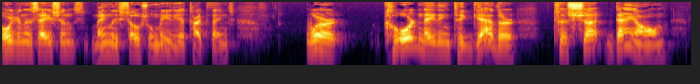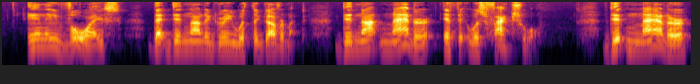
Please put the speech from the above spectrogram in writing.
organizations, mainly social media type things, were coordinating together to shut down any voice that did not agree with the government. Did not matter if it was factual. Didn't matter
